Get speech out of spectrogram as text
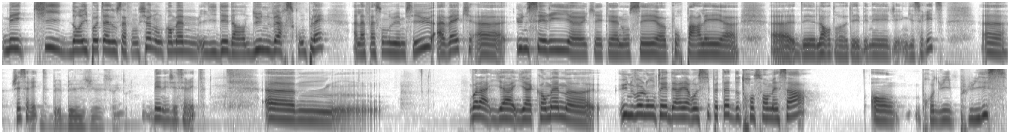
mais qui, dans l'hypothèse où ça fonctionne, ont quand même l'idée d'un d'univers complet à la façon du MCU, avec euh, une série euh, qui a été annoncée euh, pour parler de l'ordre des Bene Gesserit. Euh, Gesserit. Bene Gesserit. Voilà, il y a, y a, quand même une volonté derrière aussi peut-être de transformer ça en produit plus lisse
